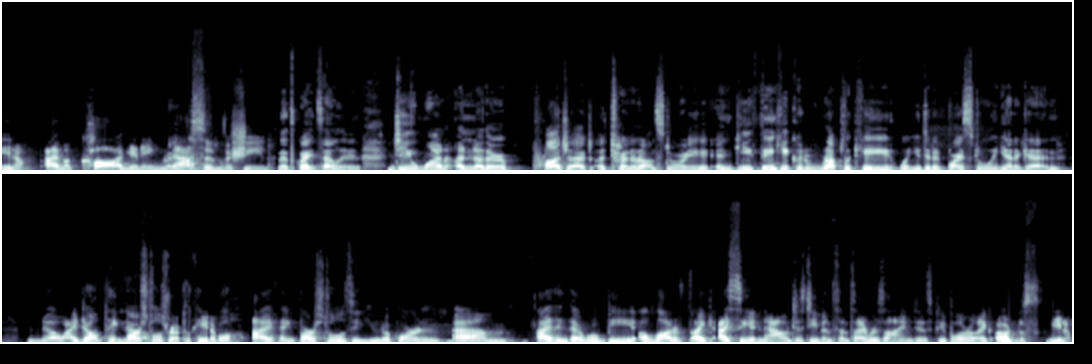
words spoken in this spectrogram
you know, I'm a cog in a massive machine. That's quite telling. Do you want another project, a turnaround story? And do you think you could replicate what you did at Barstool yet again? No, I don't think No. Barstool is replicatable. I think Barstool is a unicorn. Um, I think there will be a lot of like I see it now, just even since I resigned, is people are like, oh, just you know,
